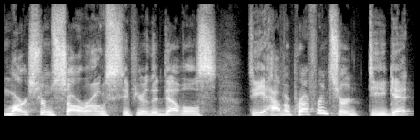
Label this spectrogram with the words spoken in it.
Markstrom Saros, if you're the Devils, do you have a preference or do you get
